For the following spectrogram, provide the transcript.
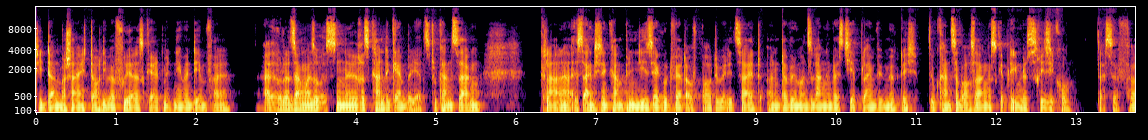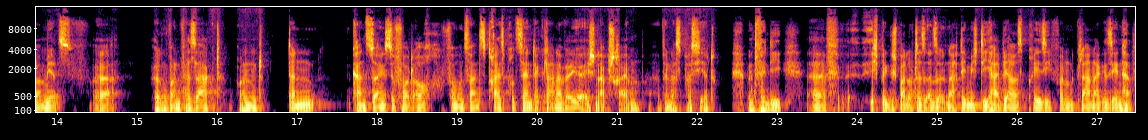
die dann wahrscheinlich doch lieber früher das Geld mitnehmen in dem Fall, also, oder sagen wir so, ist eine riskante Gamble jetzt. Du kannst sagen, klar, ist eigentlich eine Company, die sehr gut Wert aufbaut über die Zeit und da will man so lange investiert bleiben wie möglich. Du kannst aber auch sagen, es gibt eben das Risiko, dass der Firm jetzt äh, irgendwann versagt und dann kannst du eigentlich sofort auch 25, 30 Prozent der Klarna Valuation abschreiben, wenn das passiert. Und wenn die, äh, ich bin gespannt auf das, also nachdem ich die Halbjahrespräsi von Klarna gesehen habe,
